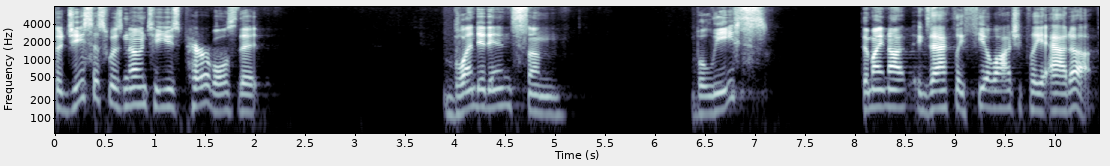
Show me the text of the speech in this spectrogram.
So Jesus was known to use parables that blended in some beliefs that might not exactly theologically add up.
